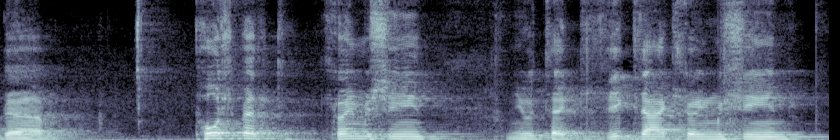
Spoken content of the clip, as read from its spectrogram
the Postbed sewing machine, NewTek zigzag sewing machine.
